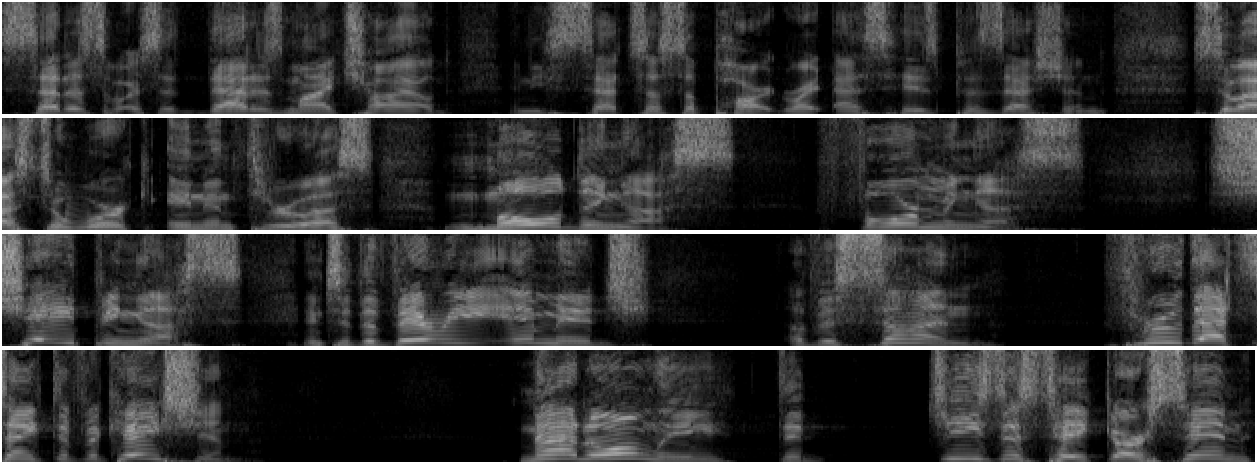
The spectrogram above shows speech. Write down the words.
set us apart. Said, that is my child. And he sets us apart, right, as his possession, so as to work in and through us, molding us, forming us, shaping us into the very image of his son through that sanctification. Not only did Jesus take our sin,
